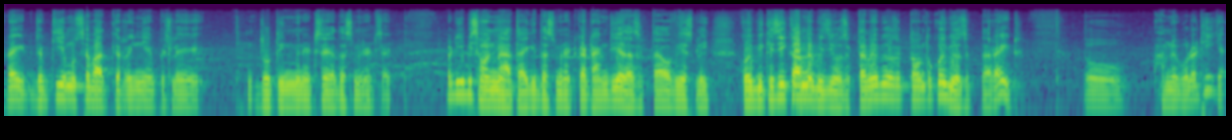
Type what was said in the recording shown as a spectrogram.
राइट जबकि ये मुझसे बात कर रही हैं पिछले दो तीन मिनट से या दस मिनट से। बट ये भी समझ में आता है कि दस मिनट का टाइम दिया जा सकता है ऑब्वियसली कोई भी किसी काम में बिज़ी हो सकता है, मैं भी हो सकता हूँ तो कोई भी हो सकता है राइट तो हमने बोला, ठीक है,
